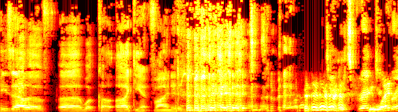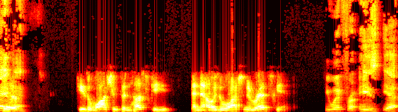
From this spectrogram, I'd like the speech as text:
He's out of uh, what? Co- oh, I can't find it. Dude, it's Greg he went Ducre, to, man. he's a Washington Husky, and now he's a Washington Redskin. He went from he's yeah.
